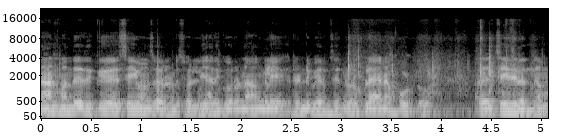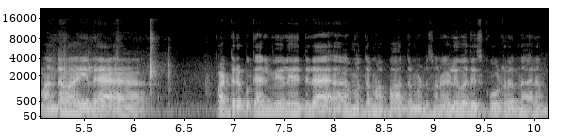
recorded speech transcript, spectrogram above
நான் வந்து இதுக்கு செய்வோம் சார் என்று சொல்லி அதுக்கு ஒரு நாங்களே ரெண்டு பேரும் சேர்ந்து ஒரு பிளானை போட்டு அதை செய்திருந்தோம். அந்த வகையில் பட்டிருப்பு கல்வி நிலையத்தில் மொத்தமாக பார்த்தோம்னு சொன்னால் எழுபது ஸ்கூல் இருந்தாலும்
